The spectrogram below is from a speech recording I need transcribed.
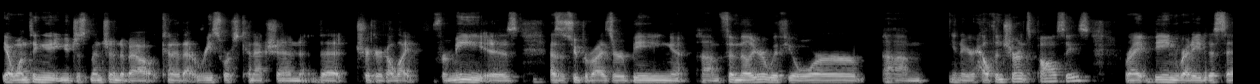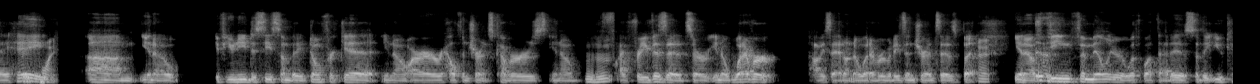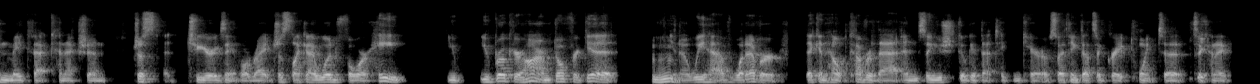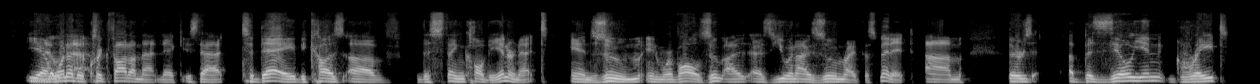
Yeah, one thing that you just mentioned about kind of that resource connection that triggered a light for me is as a supervisor being um, familiar with your um, you know your health insurance policies, right? Being ready to say, hey, um, you know, if you need to see somebody, don't forget, you know, our health insurance covers, you know, mm-hmm. five free visits or, you know, whatever. Obviously, I don't know what everybody's insurance is, but right. you know, being familiar with what that is so that you can make that connection. Just to your example, right? Just like I would for, hey, you you broke your arm, don't forget, mm-hmm. you know, we have whatever that can help cover that, and so you should go get that taken care of. So I think that's a great point to to kind of Yeah, one that. other quick thought on that, Nick, is that today, because of this thing called the internet and Zoom, and we're all Zoom as you and I Zoom right this minute. Um, there's a bazillion great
